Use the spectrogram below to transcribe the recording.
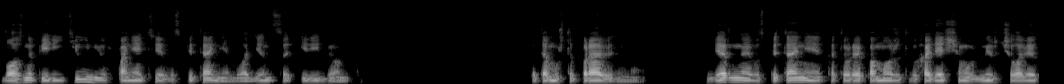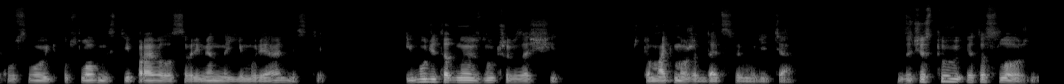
должно перейти у нее в понятие воспитания младенца и ребенка. Потому что правильное, верное воспитание, которое поможет выходящему в мир человеку усвоить условности и правила современной ему реальности, и будет одной из лучших защит, что мать может дать своему дитя. Зачастую это сложно.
